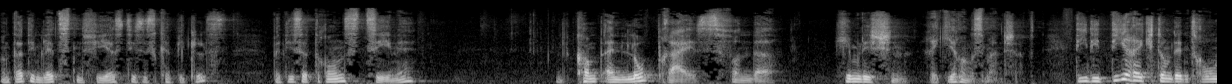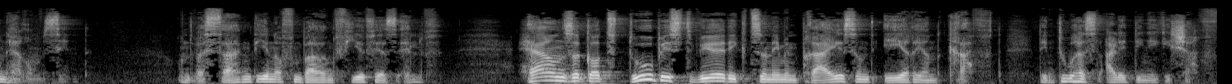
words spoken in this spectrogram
und dort im letzten Vers dieses Kapitels, bei dieser Thronszene, kommt ein Lobpreis von der himmlischen Regierungsmannschaft, die, die direkt um den Thron herum sind. Und was sagen die in Offenbarung 4, Vers 11? Herr unser Gott, du bist würdig zu nehmen Preis und Ehre und Kraft, denn du hast alle Dinge geschaffen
